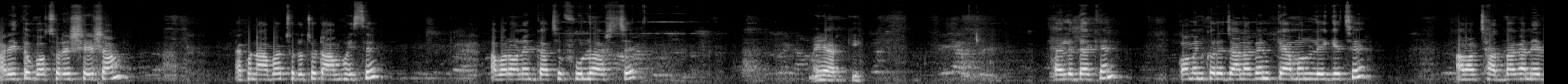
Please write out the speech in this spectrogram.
আর এই তো বছরের শেষ আম। এখন আবার ছোট ছোট আম হয়েছে আবার অনেক গাছে ফুলও আসছে। এই আর কি। তাহলে দেখেন কমেন্ট করে জানাবেন কেমন লেগেছে আমার ছাদ বাগানের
